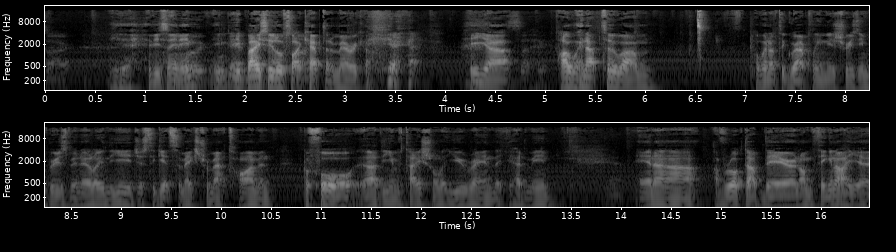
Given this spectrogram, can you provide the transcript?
So yeah. Have you seen him? We'll- He, we'll he get basically looks like. Captain America. yeah. He uh, So, I went up to um, I went up to Grappling Industries in Brisbane early in the year just to get some extra mat time and before uh, the invitational that you ran that you had me in. And uh, I've rocked up there and I'm thinking, oh yeah,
